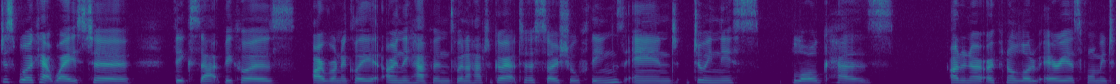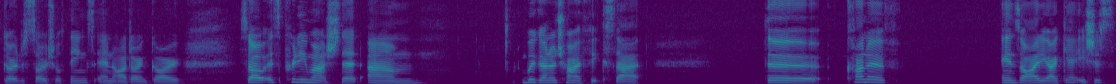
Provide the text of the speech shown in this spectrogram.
just work out ways to fix that because ironically it only happens when I have to go out to social things and doing this blog has I don't know opened a lot of areas for me to go to social things and I don't go. So it's pretty much that um, we're going to try and fix that. The kind of anxiety I get is just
